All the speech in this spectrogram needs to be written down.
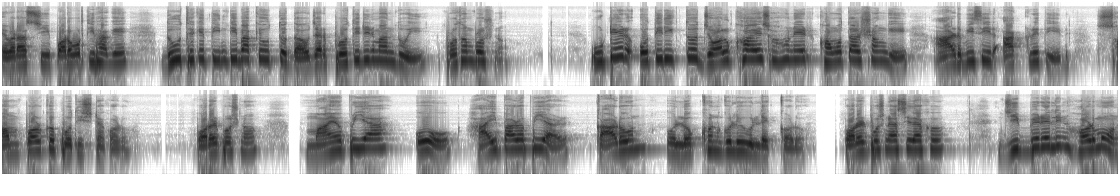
এবার আসছি পরবর্তী ভাগে। দু থেকে তিনটি বাক্যে উত্তর দাও, যার প্রতিটির মান দুই। প্রথম প্রশ্ন, উটের অতিরিক্ত জলক্ষয় সহনের ক্ষমতার সঙ্গে আরবিসির আকৃতির সম্পর্ক প্রতিষ্ঠা করো। পরের প্রশ্ন, মায়োপিয়া ও হাইপারোপিয়ার কারণ ও লক্ষণগুলি উল্লেখ করো। পরের প্রশ্নে আসছি, দেখো। জিববেরেলিন হরমোন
